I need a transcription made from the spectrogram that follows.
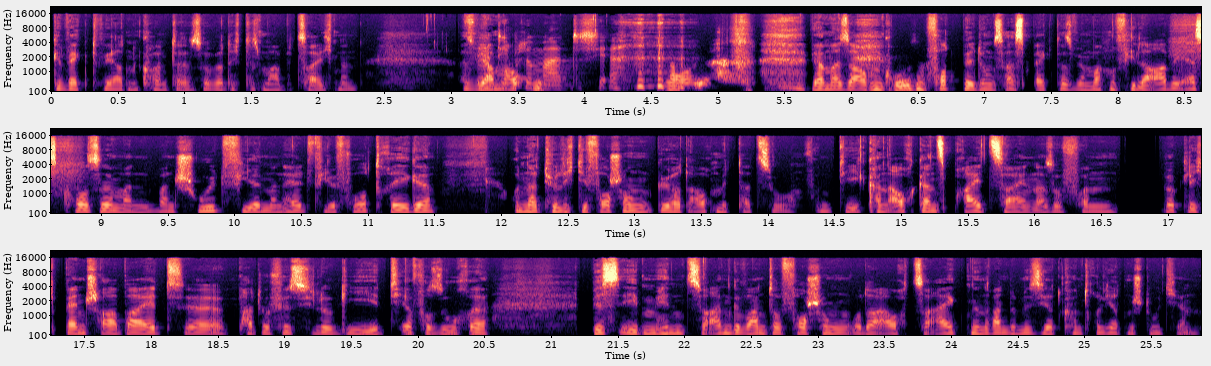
geweckt werden konnte. So würde ich das mal bezeichnen. Also Sehr wir haben diplomatisch, auch, ja. Genau, ja. Wir haben also auch einen großen Fortbildungsaspekt. Also wir machen viele ABS-Kurse, man, man schult viel, man hält viel Vorträge und natürlich die Forschung gehört auch mit dazu. Und die kann auch ganz breit sein, also von wirklich Bencharbeit, äh, Pathophysiologie, Tierversuche bis eben hin zu angewandter Forschung oder auch zu eigenen randomisiert kontrollierten Studien.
